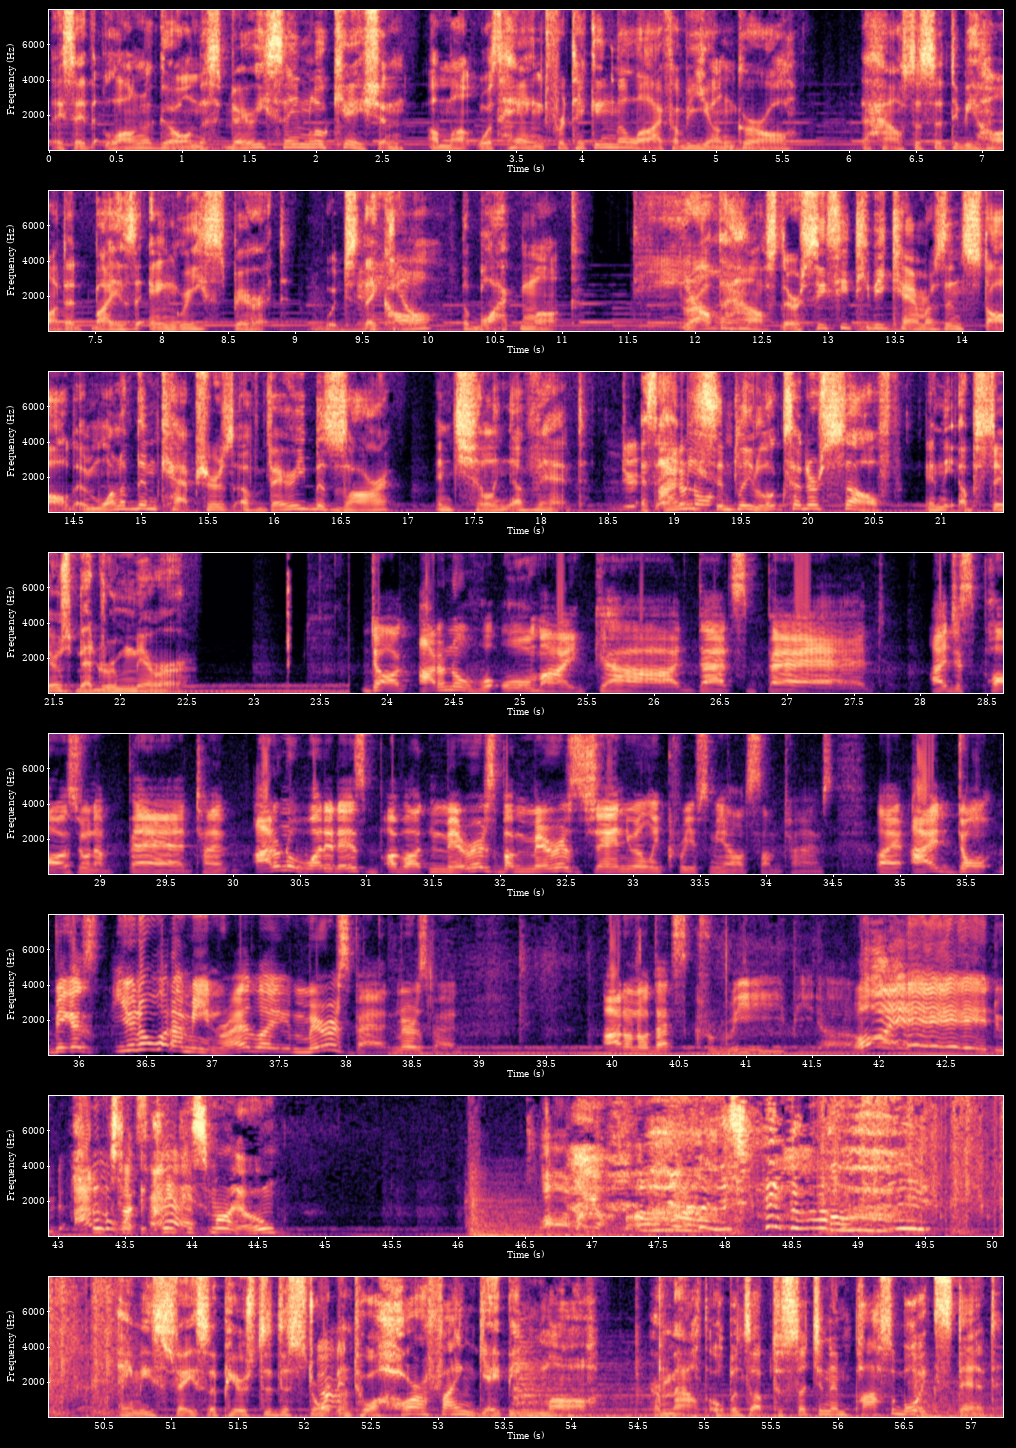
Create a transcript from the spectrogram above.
They say that long ago on this very same location, a monk was hanged for taking the life of a young girl. The house is said to be haunted by his angry spirit, which they call the Black Monk. Throughout the house, there are CCTV cameras installed, and one of them captures a very bizarre and chilling event. Dude, As Amy simply looks at herself in the upstairs bedroom mirror. Dog, I don't know what. Oh my god, that's bad. I just paused on a bad time. I don't know what it is about mirrors, but mirrors genuinely creeps me out sometimes. Like, I don't. Because you know what I mean, right? Like, mirrors bad. Mirrors bad. I don't know, that's creepy, dog. Oh, hey, dude. I don't Looks know like what's a creepy that. smile. Oh my god. Amy's face appears to distort into a horrifying gaping maw. Her mouth opens up to such an impossible extent.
